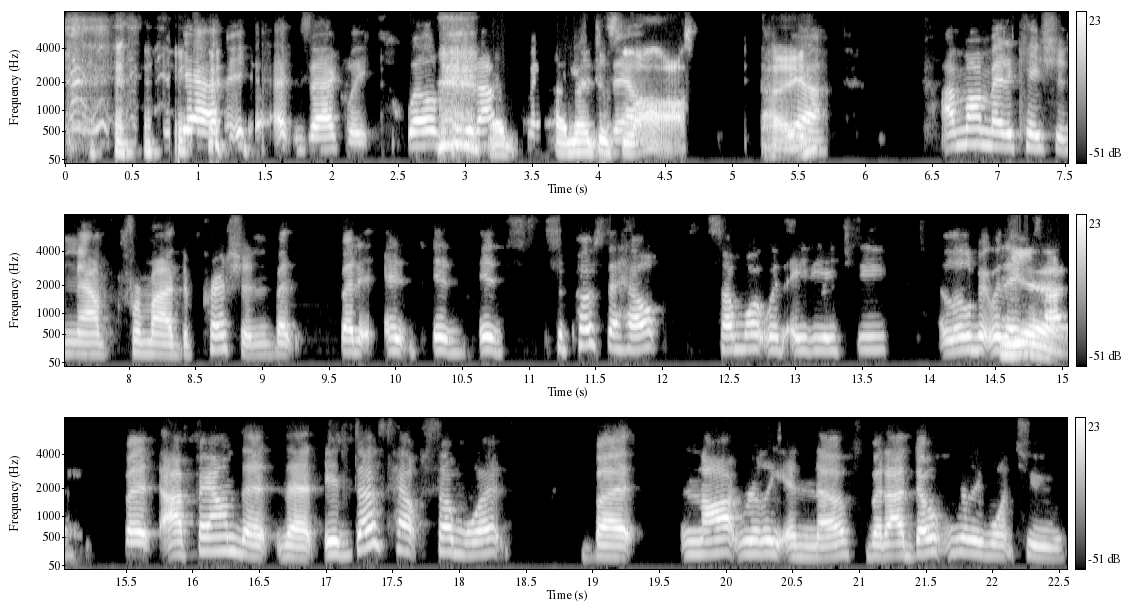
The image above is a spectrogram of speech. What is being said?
yeah, yeah, exactly. Well, see, and, and, they just now. laugh. Hey. Yeah, I'm on medication now for my depression, but but it, it, it it's supposed to help somewhat with ADHD, a little bit with anxiety. Yeah but I found that that it does help somewhat, but not really enough. But I don't really want to.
